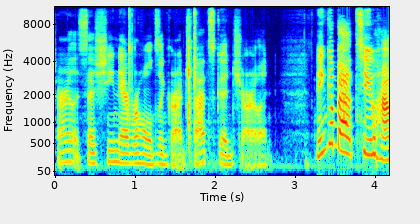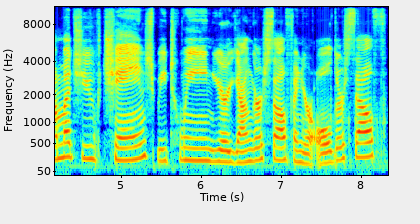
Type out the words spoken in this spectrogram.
Charlotte says she never holds a grudge. That's good, Charlotte. Think about, too, how much you've changed between your younger self and your older self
